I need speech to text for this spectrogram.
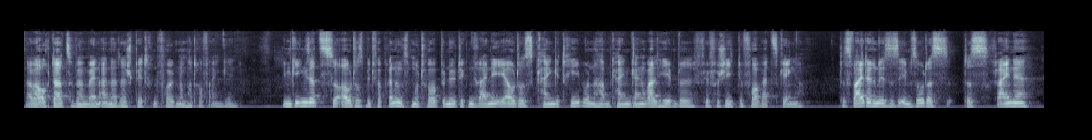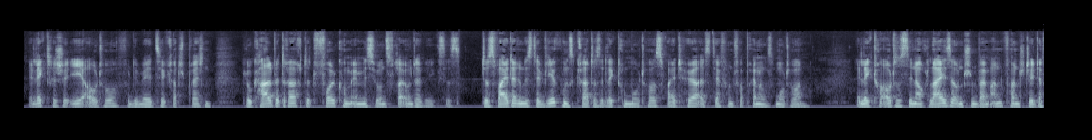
Aber auch dazu werden wir in einer der späteren Folgen nochmal drauf eingehen. Im Gegensatz zu Autos mit Verbrennungsmotor benötigen reine E-Autos kein Getriebe und haben keinen Gangwahlhebel für verschiedene Vorwärtsgänge. Des Weiteren ist es eben so, dass das reine elektrische E-Auto, von dem wir jetzt hier gerade sprechen, lokal betrachtet vollkommen emissionsfrei unterwegs ist. Des Weiteren ist der Wirkungsgrad des Elektromotors weit höher als der von Verbrennungsmotoren. Elektroautos sind auch leiser und schon beim Anfahren steht, der,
